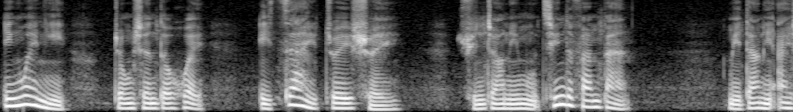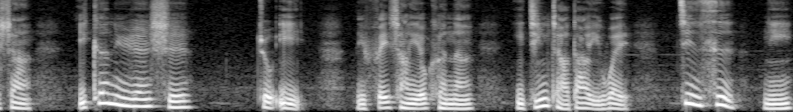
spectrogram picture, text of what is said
因为你终身都会一再追随，寻找你母亲的翻版。每当你爱上一个女人时，注意，你非常有可能已经找到一位近似你。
